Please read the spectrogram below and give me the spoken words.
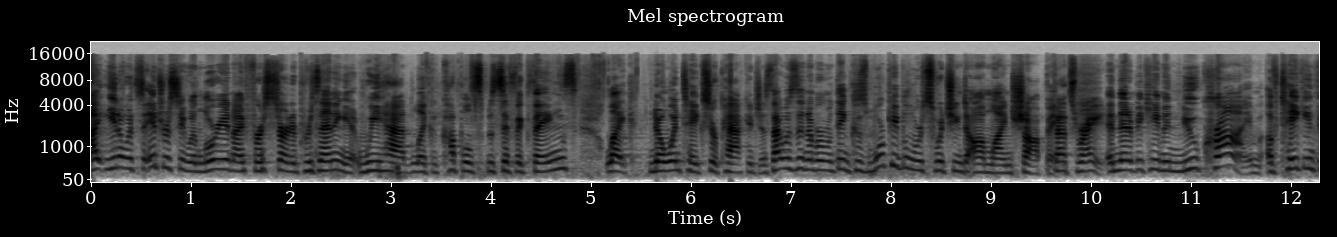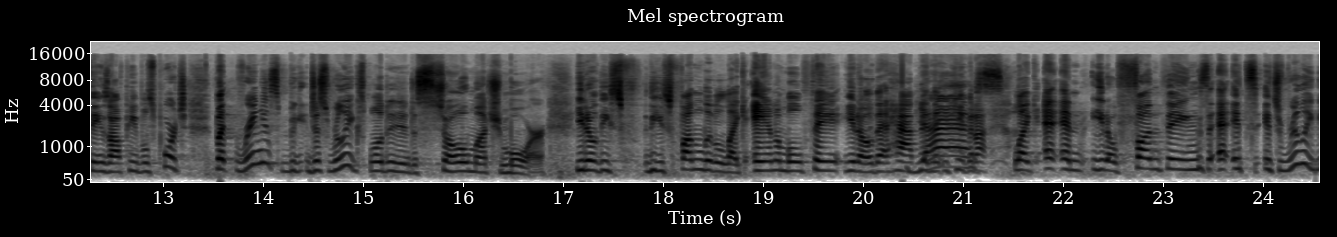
I, you know, it's interesting when Lori and I first started presenting it, we had like a couple specific things, like no one takes your packages. That was the number one thing because more people were switching to online shopping. That's right. And then it became a new crime of taking things off people's porch. But Ring has just really exploded into so much more. You know, these these fun little like animal thing, you know, that happen that you keep it on, like and, and you know, fun things. It's it's really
